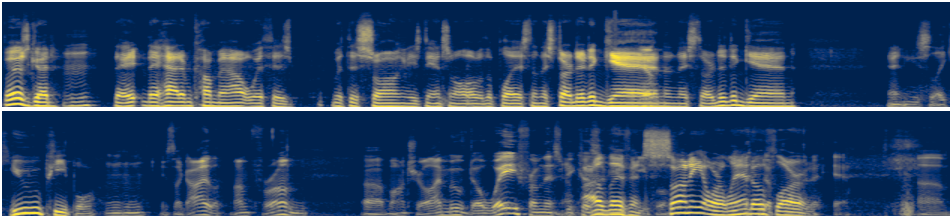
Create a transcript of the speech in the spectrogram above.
But it was good. Mhm. They they had him come out with his with his song, and he's dancing all over the place. Then they started again, and they started again, and he's like, "You people, hmm He's like, I I'm from uh, Montreal. I moved away from this because I live in people." sunny Orlando, Florida." Yeah. Um,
